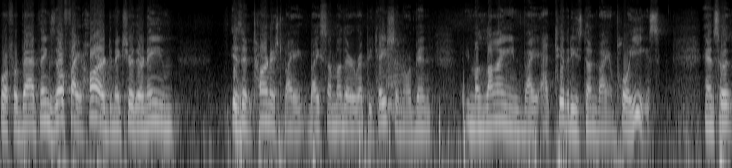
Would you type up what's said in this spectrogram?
or for bad things, they'll fight hard to make sure their name isn't tarnished by, by some other reputation or been maligned by activities done by employees. And so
